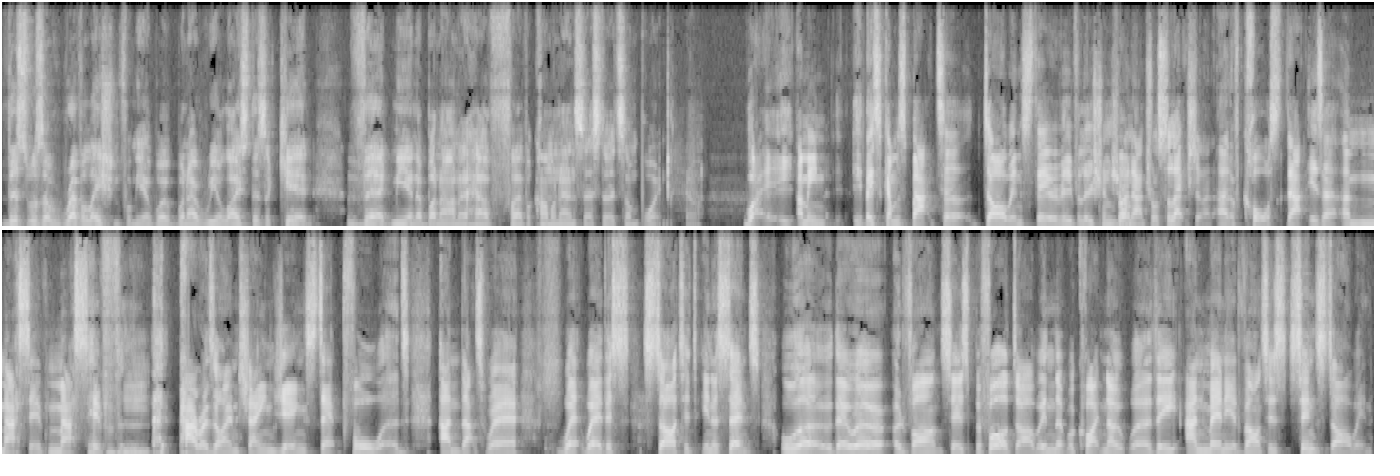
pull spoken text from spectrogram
this was a revelation for me when I realized as a kid that me and a banana have have a common ancestor at some point. you know. Well, it, I mean, it basically comes back to Darwin's theory of evolution Sure. by natural selection. And of course, that is a, a massive, massive hmm. paradigm changing step forward. And that's where, where, where this started in a sense. Although there were advances before Darwin that were quite noteworthy and many advances since Darwin.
